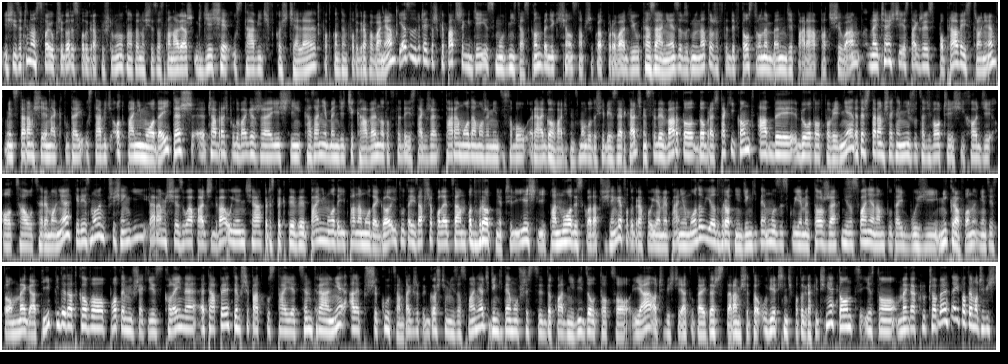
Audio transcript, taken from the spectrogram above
Jeśli zaczynasz swoją przygodę z fotografią ślubną, to na pewno się zastanawiasz, gdzie się ustawić w kościele pod kątem fotografowania. Ja zazwyczaj troszkę patrzę, gdzie jest mównica, skąd będzie ksiądz na przykład prowadził kazanie, ze względu na to, że wtedy w tą stronę będzie para patrzyła. Najczęściej jest tak, że jest po prawej stronie, więc staram się jednak tutaj ustawić od pani młodej. Też e, trzeba brać pod uwagę, że jeśli kazanie będzie ciekawe, no to wtedy jest tak, że para młoda może między sobą reagować, więc mogą do siebie zerkać, więc wtedy warto dobrać taki kąt, aby było to odpowiednie. Ja też staram się jak najmniej rzucać w oczy, jeśli chodzi o całą ceremonię. Kiedy jest moment przysięgi, staram się złapać dwa ujęcia perspektywy pani młodej i pana młodego i tutaj zawsze polecam odwrotnie, czyli jeśli pan młody składa przysięgę, fotografujemy panią młodą i odwrotnie. Dzięki temu zyskujemy to, że nie zasłania nam tutaj buzi mikrofon, więc jest to mega tip. I dodatkowo potem już jak jest kolejne etapy, w tym przypadku staję centralnie, ale przykucam, tak żeby gościom nie zasłaniać. Dzięki temu wszyscy dokładnie widzą to, co ja. Oczywiście ja tutaj też staram się to uwiecznić fotograficznie, stąd jest to mega kluczowe. No i potem oczywiście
